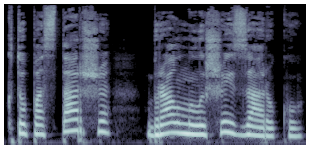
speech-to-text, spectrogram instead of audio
Кто постарше, брал малышей за руку,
